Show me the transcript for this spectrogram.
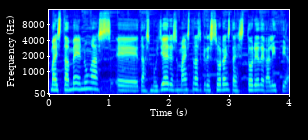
Mas tamén unhas eh, das mulleres máis transgresoras da historia de Galicia.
